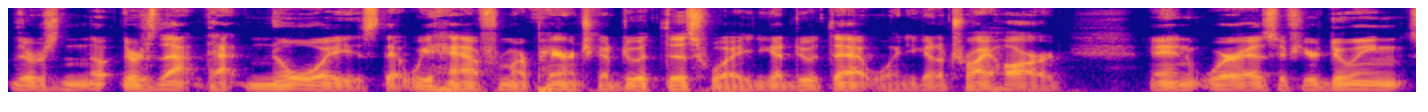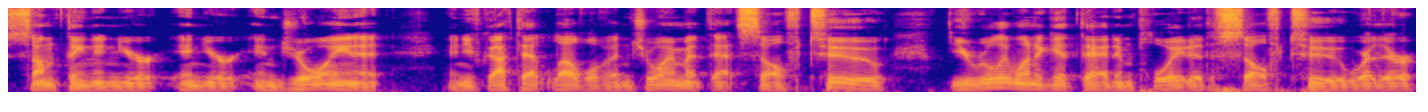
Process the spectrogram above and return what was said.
there's no, there's that that noise that we have from our parents. You got to do it this way. You got to do it that way. You got to try hard. And whereas if you're doing something and you're and you're enjoying it, and you've got that level of enjoyment, that self two, you really want to get that employee to the self two, where they're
